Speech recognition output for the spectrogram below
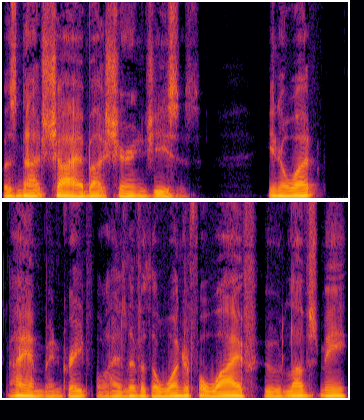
was not shy about sharing Jesus. You know what? I am been grateful. I live with a wonderful wife who loves me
